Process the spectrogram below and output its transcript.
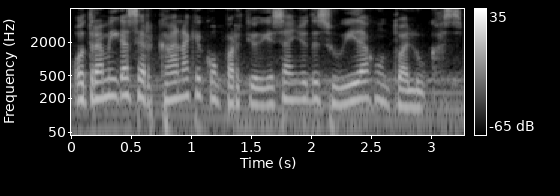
otra amiga cercana que compartió 10 años de su vida junto a Lucas.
